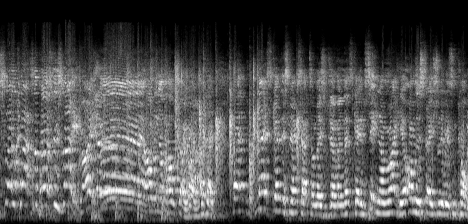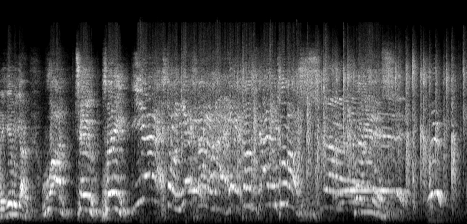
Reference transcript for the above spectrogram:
slow clap for the person who's late, right? Yeah, holding up the whole show. Right, okay. But let's get this next act on, ladies and gentlemen. Let's get him sitting on right here on the stage delivering some comedy. Here we go. One, two, three. Yes! Come on, yes, Adam! Here comes Adam Coumus. There he is.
